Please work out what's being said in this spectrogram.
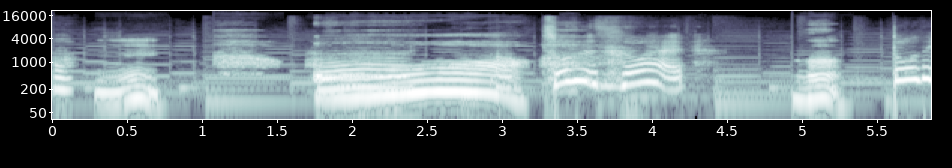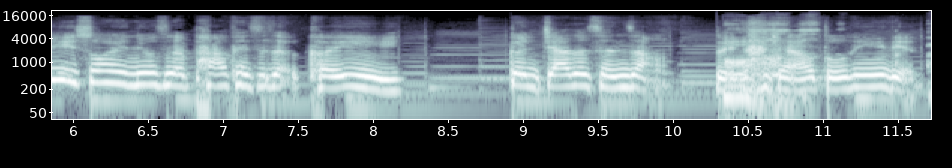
うん。哦おー。除此之外，うん。多听双语 news 的 podcast 的可以更加的成長。对，哦大家要多听一点。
